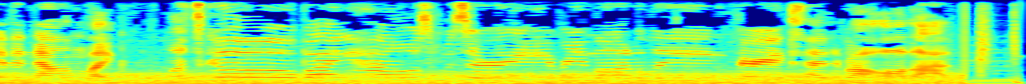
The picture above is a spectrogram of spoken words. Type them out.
And then now I'm like, let's go, buying a house, Missouri, remodeling. Very excited about all that.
